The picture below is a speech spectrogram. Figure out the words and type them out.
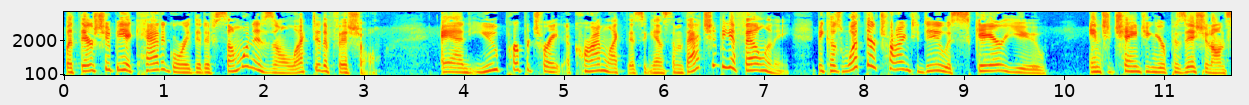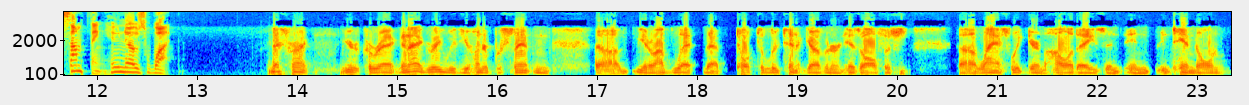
but there should be a category that if someone is an elected official and you perpetrate a crime like this against them, that should be a felony because what they're trying to do is scare you into changing your position on something. Who knows what? That's right. You're correct, and I agree with you 100. percent And uh, you know, I've let that talk to Lieutenant Governor in his office uh, last week during the holidays, and, and intend on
